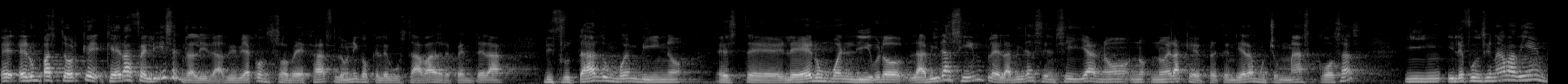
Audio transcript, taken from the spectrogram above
era un pastor que, que, era feliz en realidad, vivía con sus ovejas, lo único que le gustaba de repente era disfrutar de un buen vino, este, leer un buen libro, la vida simple, la vida sencilla, no, no, no era que pretendiera mucho más cosas, y, le funcionaba bien.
